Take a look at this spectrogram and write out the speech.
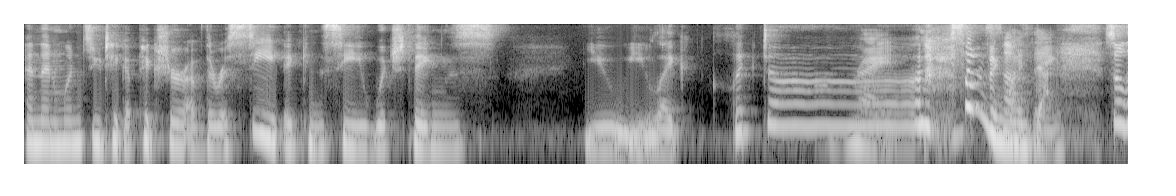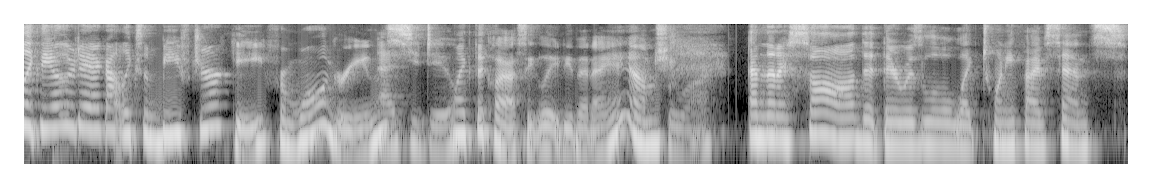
and then once you take a picture of the receipt it can see which things you you like clicked on Right. something, like that so like the other day i got like some beef jerky from walgreens as you do. like the classy lady that i am Which you are. and then i saw that there was a little like 25 cents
